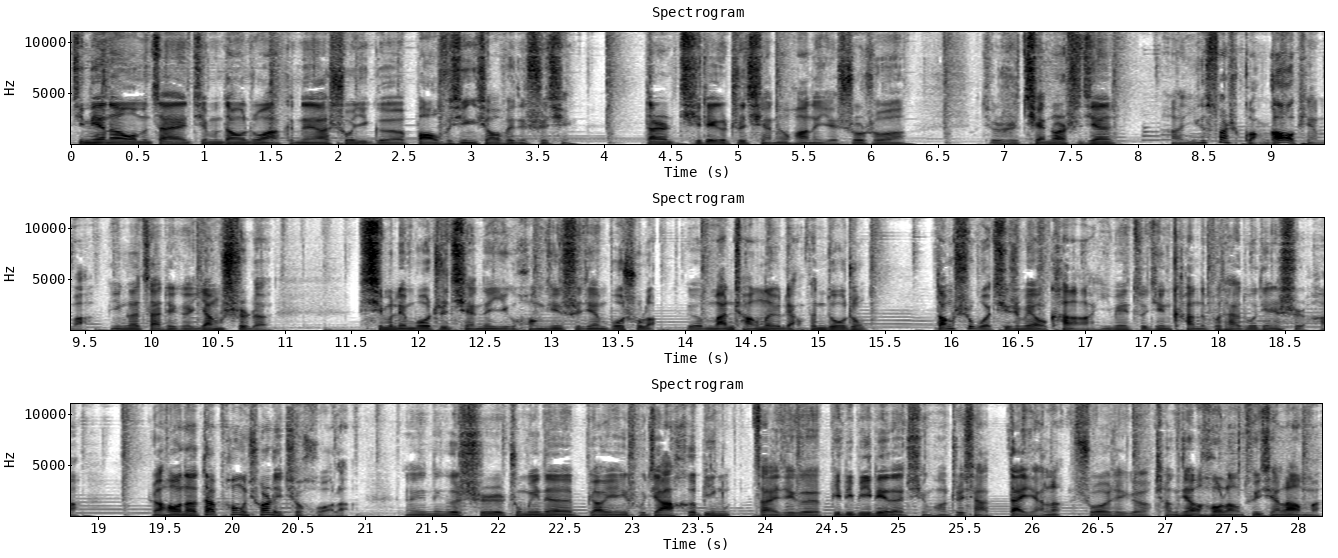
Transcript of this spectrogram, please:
今天呢，我们在节目当中啊，跟大家说一个报复性消费的事情。但是提这个之前的话呢，也说说，就是前段时间啊，应该算是广告片吧，应该在这个央视的新闻联播之前的一个黄金时间播出了，这个蛮长的，有两分多钟。当时我其实没有看啊，因为最近看的不太多电视哈。然后呢，在朋友圈里却火了。哎，那个是著名的表演艺术家何冰，在这个哔哩哔哩的情况之下代言了，说这个长江后浪推前浪嘛。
